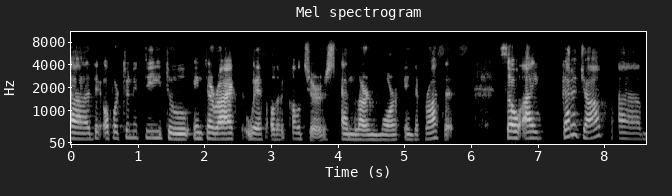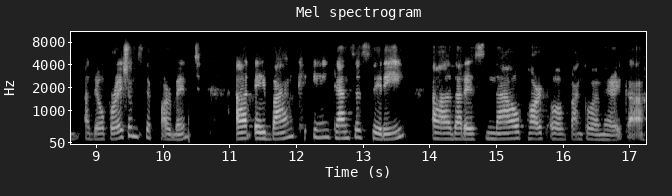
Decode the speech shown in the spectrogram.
uh, the opportunity to interact with other cultures and learn more in the process. So I got a job um, at the operations department at a bank in Kansas City uh, that is now part of Bank of America.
